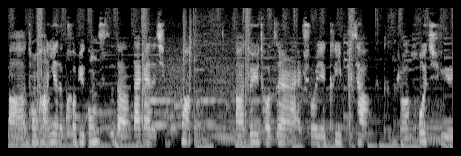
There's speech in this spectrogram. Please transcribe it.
啊、同行业的可比公司的大概的情况。啊、对于投资人来说，也可以比较说获取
